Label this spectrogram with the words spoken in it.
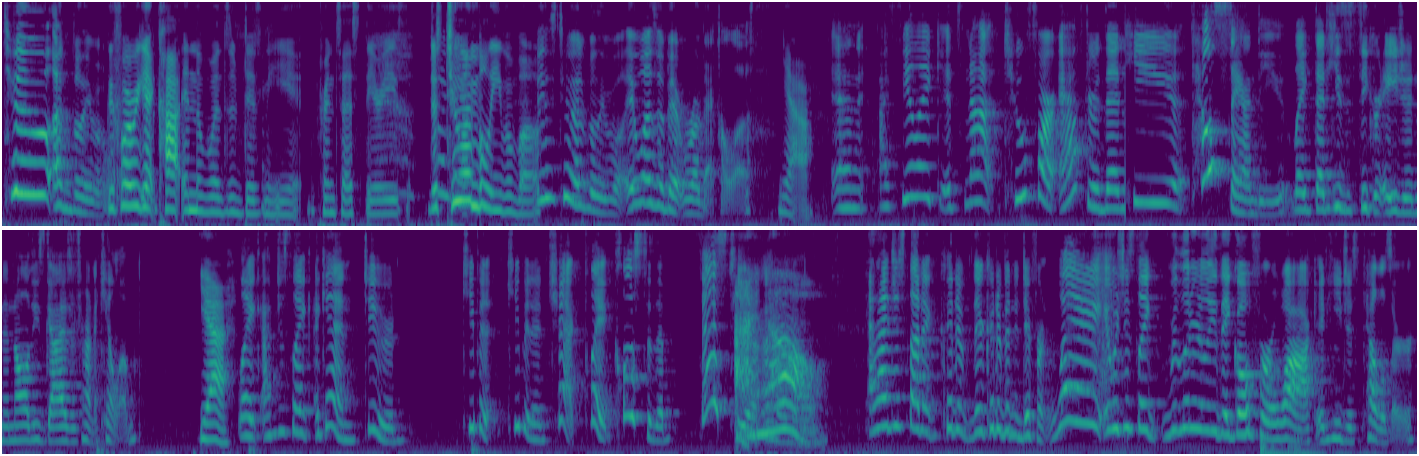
Too unbelievable. Before we get caught in the woods of Disney princess theories, just oh too unbelievable. It was too unbelievable. It was a bit ridiculous. Yeah. And I feel like it's not too far after that he tells Sandy, like, that he's a secret agent and all these guys are trying to kill him. Yeah. Like, I'm just like, again, dude, keep it keep it in check. Play it close to the vest here. I don't know. And I just thought it could have there could have been a different way. It was just like literally they go for a walk and he just tells her.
